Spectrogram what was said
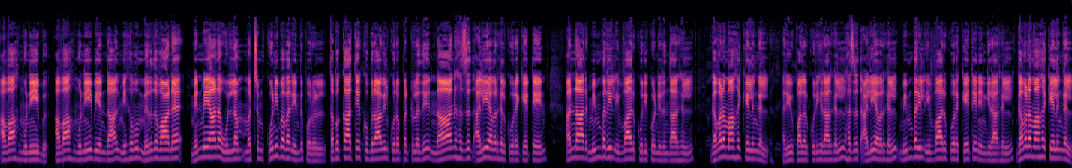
அவாஹ் முனீப். அவாஹ் முனீப் என்றால் மிகவும் மிருதுவான மென்மையான உள்ளம் மற்றும் குனிபவர் என்று பொருள். தபுகாத்தே குப்ராவில் கூறப்பட்டுள்ளது நான் ஹசரத் அலி அவர்கள் கூற கேட்டேன். அன்னார் மிம்பரில் இவ்வாறு கூறிக்கொண்டிருந்தார்கள். கவனமாக கேளுங்கள் அறிவிப்பாளர் கூறுகிறார்கள் ஹசரத் அலி அவர்கள் மிம்பரில் இவ்வாறு கூற கேட்டேன் என்கிறார்கள். கவனமாக கேளுங்கள்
